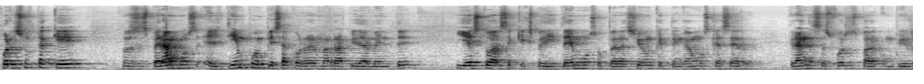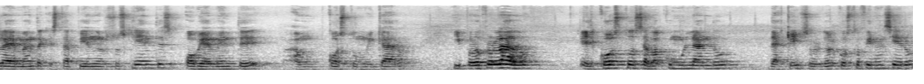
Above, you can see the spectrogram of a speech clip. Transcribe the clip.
pues resulta que nos esperamos, el tiempo empieza a correr más rápidamente y esto hace que expeditemos operación, que tengamos que hacer grandes esfuerzos para cumplir la demanda que está pidiendo nuestros clientes, obviamente a un costo muy caro. Y por otro lado, el costo se va acumulando de aquellos, sobre todo el costo financiero,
